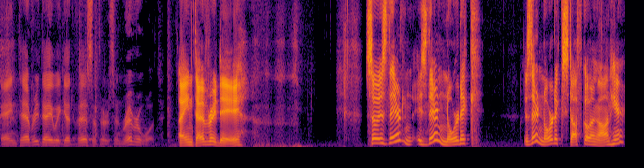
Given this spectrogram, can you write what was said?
Ain't every day we get visitors in Riverwood. Ain't every day. So is there is there Nordic is there Nordic stuff going on here?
